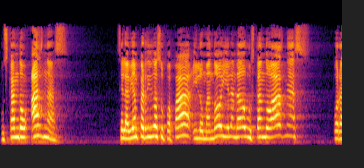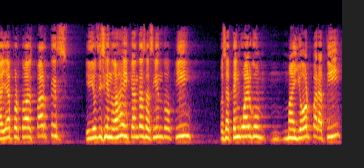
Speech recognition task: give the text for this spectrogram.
buscando asnas se le habían perdido a su papá y lo mandó y él andaba buscando asnas por allá por todas partes. Y Dios diciendo, ay, ¿qué andas haciendo aquí? O sea, tengo algo mayor para ti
